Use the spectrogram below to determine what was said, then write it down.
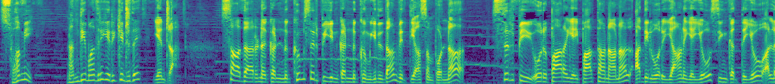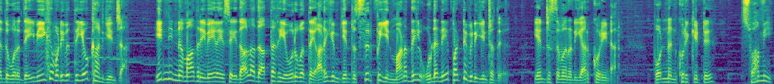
சுவாமி நந்தி மாதிரி இருக்கின்றதே என்றான். சாதாரண கண்ணுக்கும் சிற்பியின் கண்ணுக்கும் இதுதான் வித்தியாசம் பொன்னா. சிற்பி ஒரு பாறையை பார்த்தானானால் அதில் ஒரு யானையையோ சிங்கத்தையோ அல்லது ஒரு தெய்வீக வடிவத்தையோ காண்கின்றான். இன்னின்ன மாதிரி வேலை செய்தால் அது அத்தகைய உருவத்தை அடையும் என்று சிற்பியின் மனதில் உடனே பட்டு விடுகின்றது என்று சிவனடியார் கூறினார். பொன்னன் குறுக்கிட்டு சுவாமி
